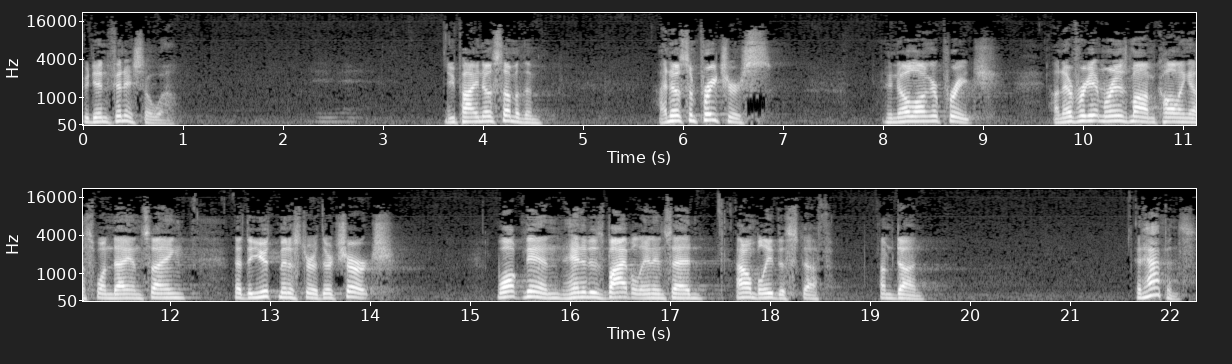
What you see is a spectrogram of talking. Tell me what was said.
who didn't finish so well. You probably know some of them. I know some preachers who no longer preach I'll never forget Marina's mom calling us one day and saying that the youth minister at their church walked in, handed his Bible in, and said, I don't believe this stuff. I'm done. It happens.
